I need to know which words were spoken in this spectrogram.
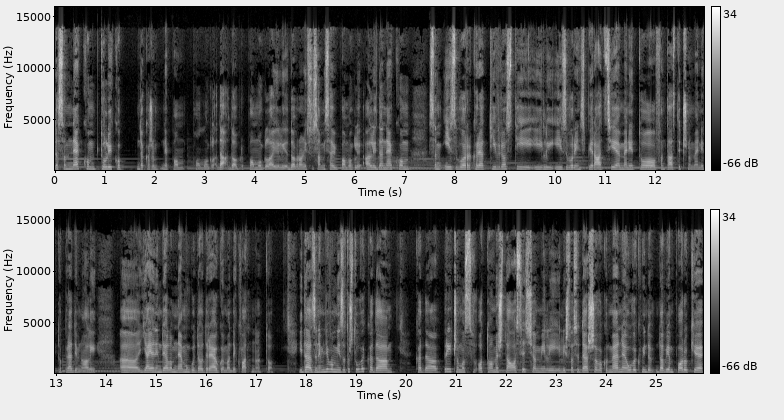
da sam nekom toliko da kažem ne pom pomogla, da dobro pomogla ili dobro oni su sami sebi pomogli, ali da nekom sam izvor kreativnosti ili izvor inspiracije, meni je to fantastično, meni je to predivno, ali uh, ja jednim delom ne mogu da odreagujem adekvatno na to I da, zanimljivo mi je zato što uvek kada kada pričamo o tome šta osjećam ili, ili što se dešava kod mene, uvek mi dobijam poruke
